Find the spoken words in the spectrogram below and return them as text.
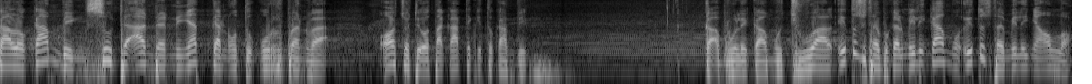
Kalau kambing sudah anda niatkan untuk kurban pak oh jadi otak atik itu kambing. Gak boleh kamu jual. Itu sudah bukan milik kamu itu sudah miliknya Allah.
